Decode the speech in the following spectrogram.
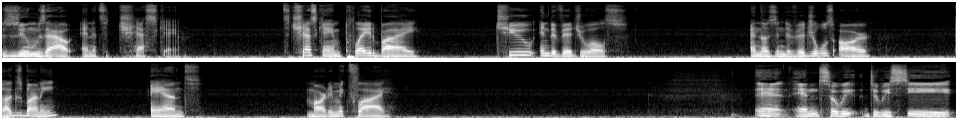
zooms out and it's a chess game. It's a chess game played by two individuals, and those individuals are Bugs Bunny and Marty McFly. And and so we do we see?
